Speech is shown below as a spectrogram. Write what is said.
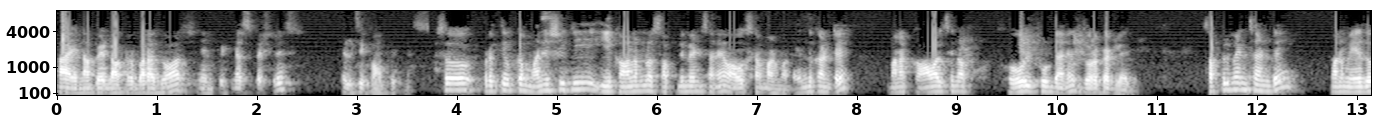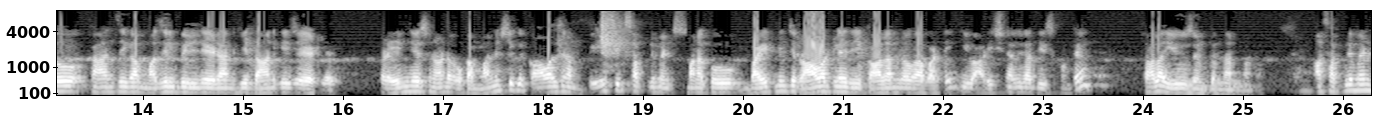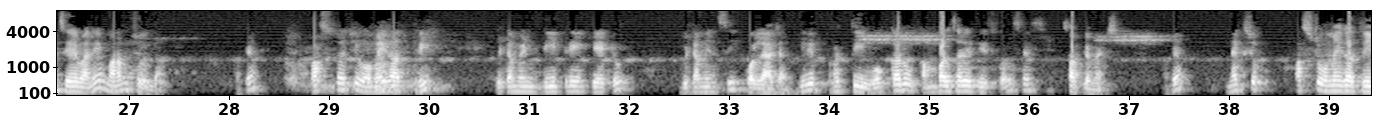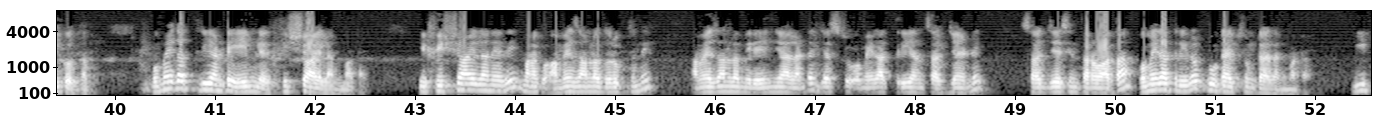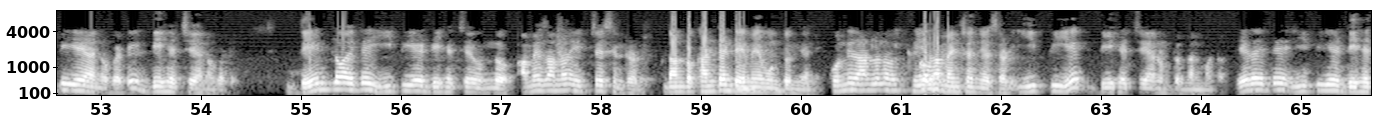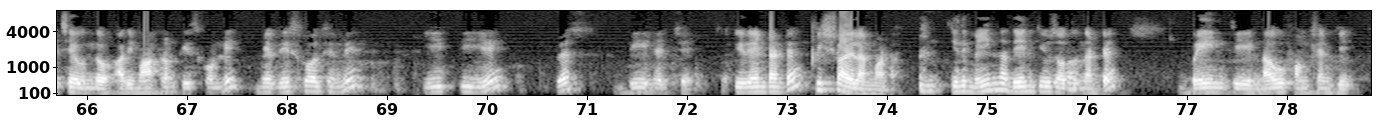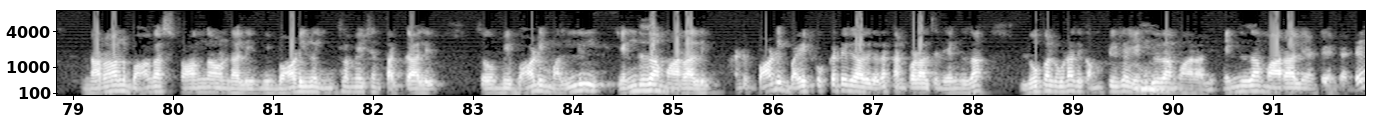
Hi నా పేరు doctor Bharadwaj నేను fitness specialist Healthiform fitness so ప్రతి ఒక్క మనిషికి ఈ కాలంలో సప్లిమెంట్స్ అనేవి అవసరం అనమాట ఎందుకంటే మనకు కావాల్సిన హోల్ ఫుడ్ అనేది దొరకట్లేదు. సప్లిమెంట్స్ అంటే మనం ఏదో ఫ్యాన్సీగా మజిల్ బిల్డ్ చేయడానికి దానికి చేయట్లేదు. ఇక్కడ ఏం చేస్తున్నా అంటే ఒక మనిషికి కావాల్సిన బేసిక్ సప్లిమెంట్స్ మనకు బయట నుంచి రావట్లేదు ఈ కాలంలో కాబట్టి ఇవి అడిషనల్గా తీసుకుంటే చాలా యూజ్ ఉంటుంది అనమాట ఆ సప్లిమెంట్స్ ఏవని మనం చూద్దాం. ఓకే? ఫస్ట్ వచ్చి omega three vitamin D three K two vitamin C collagen. ఇవి ప్రతి ఒక్కరూ కంపల్సరీ తీసుకోవాల్సిన supplements. Okay? Next first omega త్రీకి వద్దాం ఒమేగా త్రీ అంటే ఏం లేదు ఫిష్ ఆయిల్ అన్నమాట. ఈ ఫిష్ ఆయిల్ అనేది మనకు అమెజాన్లో దొరుకుతుంది. అమెజాన్లో మీరు ఏం చేయాలంటే జస్ట్ ఒమేగా త్రీ అని సర్చ్ చేయండి. సర్చ్ చేసిన తర్వాత ఒమేగా త్రీలో టూ టైప్స్ ఉంటుంది అనమాట ఈపీఏ అని ఒకటి డిహెచ్ఏ అని ఒకటి. దేంట్లో అయితే E ఈపీఏ డిహెచ్ఏ ఉందో అమెజాన్లోనే ఇచ్చేసి ఉంటాడు దాంట్లో కంటెంట్ ఏమేమి ఉంటుంది అని. కొన్ని దాంట్లో క్లియర్గా మెన్షన్ చేస్తాడు E ఈపీఏ డిహెచ్ఏ అని ఉంటుంది అనమాట ఏదైతే E ఈపీఏ డిహెచ్ఏ ఉందో అది మాత్రం తీసుకోండి. మీరు తీసుకోవాల్సింది E ఈపీఏ ప్లస్ డిహెచ్ఏ ఇదేంటంటే ఫిష్ ఆయిల్ అన్నమాట. ఇది మెయిన్గా దేనికి యూజ్ అవుతుందంటే బ్రెయిన్కి నర్వ్ ఫంక్షన్కి నరాలు బాగా స్ట్రాంగ్గా ఉండాలి. మీ బాడీలో ఇన్ఫ్లమేషన్ తగ్గాలి. సో మీ బాడీ మళ్ళీ యంగ్గా మారాలి. అంటే బాడీ బయటకు ఒక్కటే కాదు కదా కనపడాల్సింది యంగ్గా లోపల కూడా అది కంప్లీట్గా యంగ్గా మారాలి. యంగ్గా మారాలి అంటే ఏంటంటే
